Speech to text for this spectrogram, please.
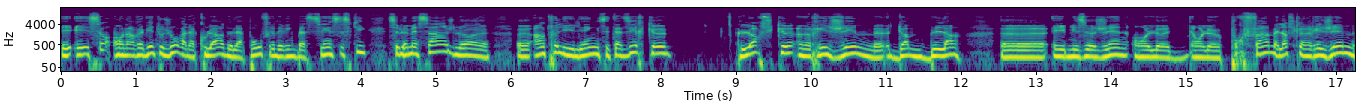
et, et, ça, on en revient toujours à la couleur de la peau, Frédéric Bastien. C'est ce qui, c'est le message, là, euh, entre les lignes c'est-à-dire que lorsque un régime d'hommes blancs euh, est misogyne, on le, on le pourfend, mais lorsqu'un régime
